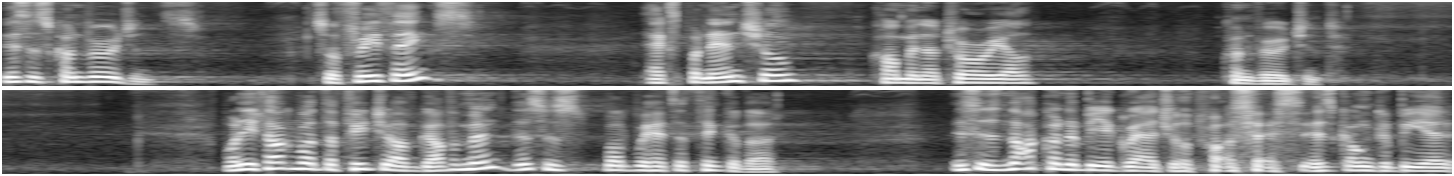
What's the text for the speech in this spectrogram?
This is convergence. So, three things exponential, combinatorial, convergent. When you talk about the future of government, this is what we have to think about. This is not going to be a gradual process. It's going to be a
